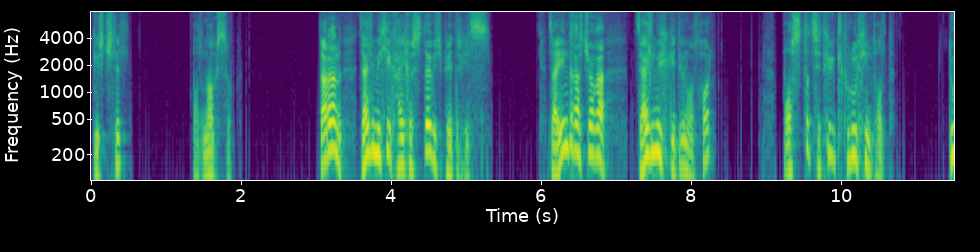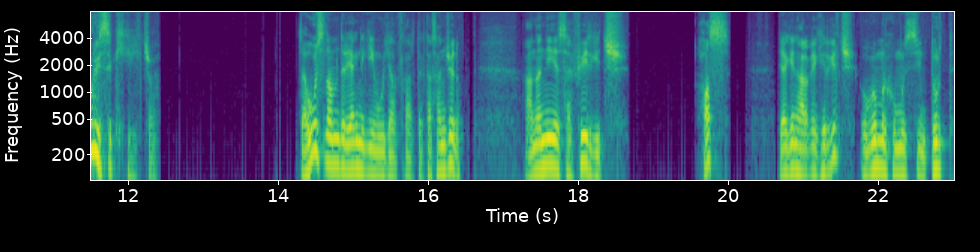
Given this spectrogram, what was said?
гэрчлэл болно гэсэн үг. Дараа нь залим ихийг хаях ёстой гэж Петр хэлсэн. За энд гарч байгаа залим их гэдэг нь болохоор бусдад сэтгэл төрүүлэхийн тулд дүр хэсэг хэлж байгаа. За үүс номон дээр яг нэг юм үйл явдал гардаг. Та санаж байна уу? Анани Сафир гэж хос яг энэ харгыг хэрглэж өгөөмөр хүмүүсийн дүрд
